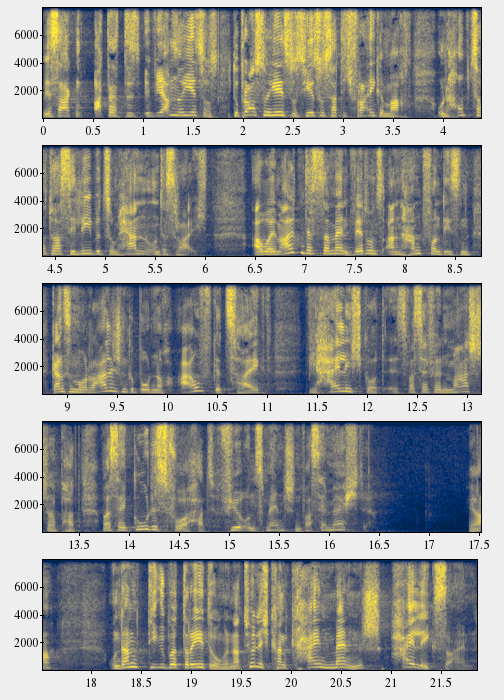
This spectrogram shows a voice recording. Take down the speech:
Wir sagen, ach, das, das, wir haben nur Jesus. Du brauchst nur Jesus. Jesus hat dich frei gemacht. Und Hauptsache, du hast die Liebe zum Herrn und das reicht. Aber im Alten Testament wird uns anhand von diesen ganzen moralischen Geboten auch aufgezeigt, wie heilig Gott ist, was er für einen Maßstab hat, was er Gutes vorhat für uns Menschen, was er möchte. Ja? Und dann die Übertretungen. Natürlich kann kein Mensch heilig sein.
